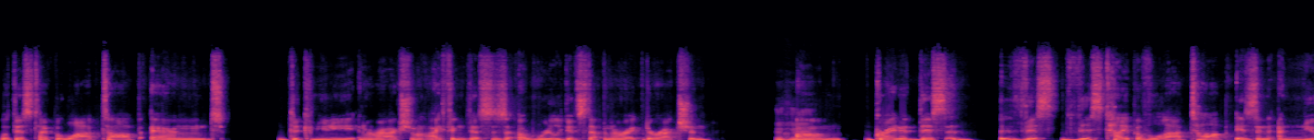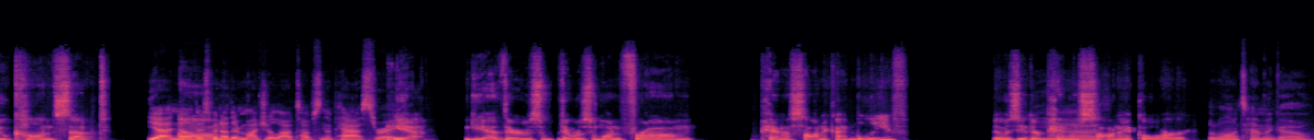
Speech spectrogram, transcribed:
with this type of laptop and the community interaction, I think this is a really good step in the right direction. Mhm. Um, granted, this this this type of laptop isn't a new concept. yeah. No, there's been um, other modular laptops in the past, right? Yeah, yeah. There's there was one from Panasonic, I believe. It was either Yeah. Panasonic or A long time ago.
